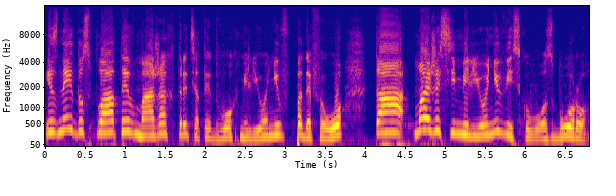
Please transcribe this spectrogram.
Із них до сплати в межах 32 мільйонів ПДФО та майже 7 мільйонів військового збору.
